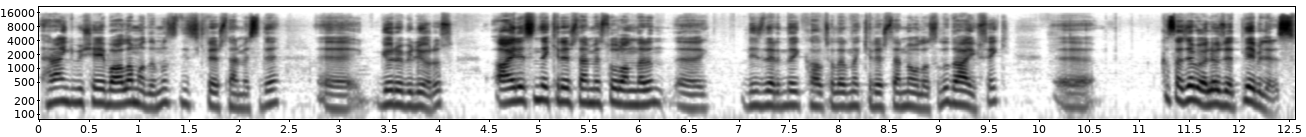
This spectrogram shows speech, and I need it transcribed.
herhangi bir şeye bağlamadığımız disk kireçlenmesi de e, görebiliyoruz. Ailesinde kireçlenmesi olanların e, dizlerinde, kalçalarında kireçlenme olasılığı daha yüksek. E, kısaca böyle özetleyebiliriz.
